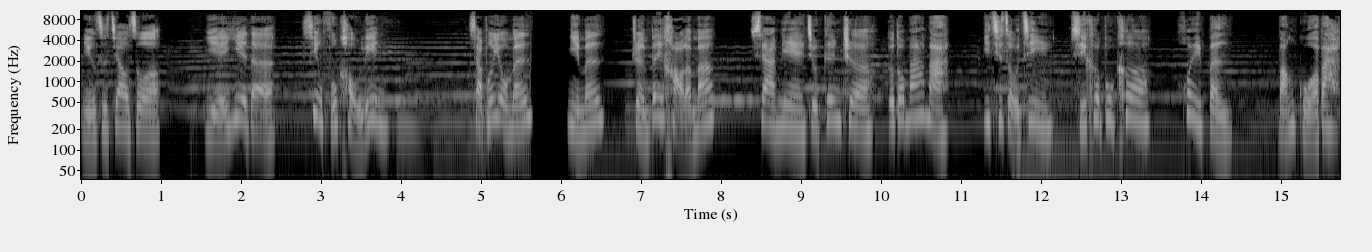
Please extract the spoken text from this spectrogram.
名字叫做《爷爷的》。幸福口令，小朋友们，你们准备好了吗？下面就跟着多多妈妈一起走进皮克布克绘本王国吧。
